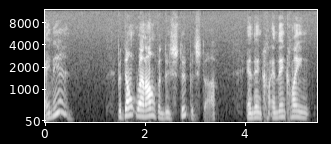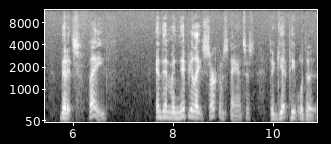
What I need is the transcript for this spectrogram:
Amen. But don't run off and do stupid stuff and then, and then claim that it's faith and then manipulate circumstances to get people to,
